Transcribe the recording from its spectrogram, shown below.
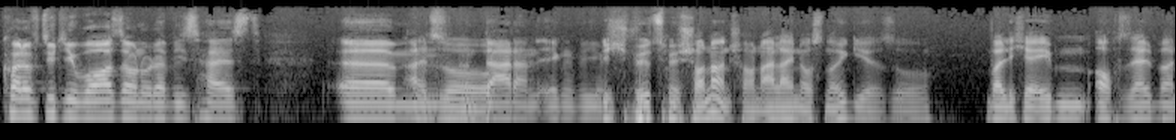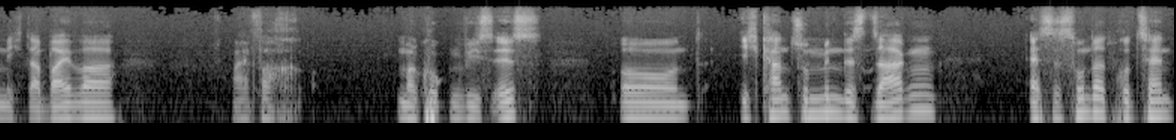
Call of Duty Warzone oder wie es heißt. Ähm, Also, und da dann irgendwie. Ich würde es mir schon anschauen, allein aus Neugier, so. Weil ich ja eben auch selber nicht dabei war. Einfach mal gucken, wie es ist. Und ich kann zumindest sagen, es ist 100%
